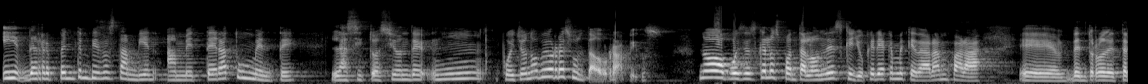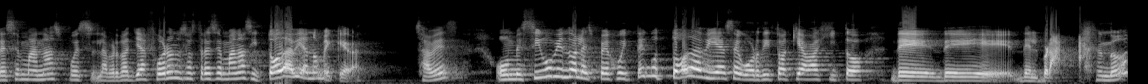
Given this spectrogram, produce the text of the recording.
Y de repente empiezas también a meter a tu mente la situación de, mm, pues yo no veo resultados rápidos. No, pues es que los pantalones que yo quería que me quedaran para eh, dentro de tres semanas, pues la verdad ya fueron esas tres semanas y todavía no me quedan, ¿sabes? O me sigo viendo al espejo y tengo todavía ese gordito aquí abajito de, del bra, ¿no?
